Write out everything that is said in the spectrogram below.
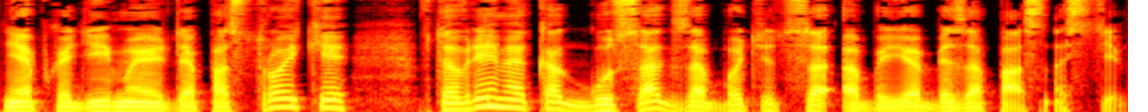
необходимые для постройки, в то время как гусак заботится об ее безопасности.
